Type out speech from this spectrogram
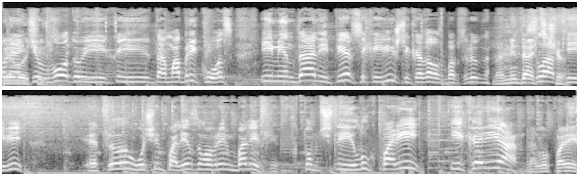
добавляете в воду и, и там абрикос, и миндаль, и персик, и вишни, казалось бы, абсолютно а сладкие вещи. Это очень полезно во время болезни. В том числе и лук-порей, и кориандр. Лук-порей.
